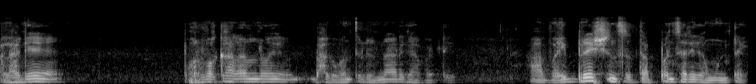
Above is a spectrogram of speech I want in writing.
అలాగే పూర్వకాలంలో భగవంతుడు ఉన్నాడు కాబట్టి ఆ వైబ్రేషన్స్ తప్పనిసరిగా ఉంటాయి.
